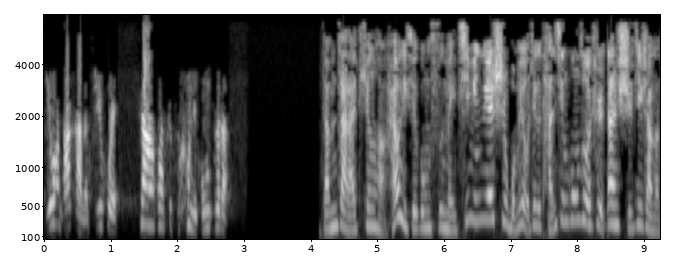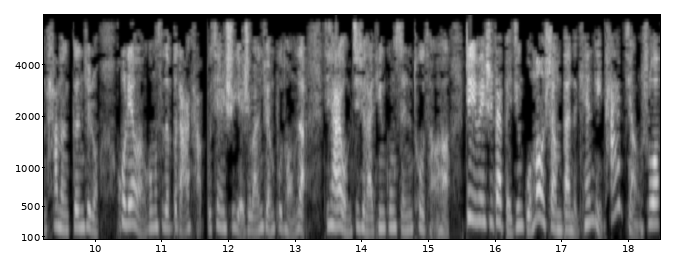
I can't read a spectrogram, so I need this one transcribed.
遗忘打卡的机会，这样的话是不扣你工资的。咱们再来听哈，还有一些公司美其名曰是我们有这个弹性工作制，但实际上呢，他们跟这种互联网公司的不打卡不现实也是完全不同的。接下来我们继续来听公司人吐槽哈，这一位是在北京国贸上班的 Candy，他讲说，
